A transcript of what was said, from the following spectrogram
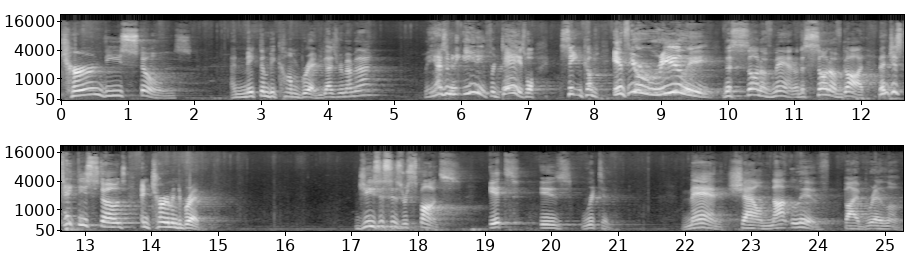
turn these stones and make them become bread. You guys remember that? I mean, he hasn't been eating for days. Well, Satan comes, if you're really the Son of Man or the Son of God, then just take these stones and turn them into bread. Jesus' response it is written, Man shall not live by bread alone.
